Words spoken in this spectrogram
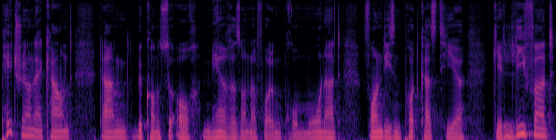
Patreon-Account. Dann bekommst du auch mehrere Sonderfolgen pro Monat von diesem Podcast hier geliefert.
